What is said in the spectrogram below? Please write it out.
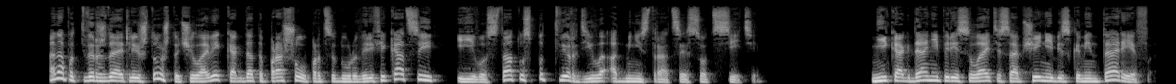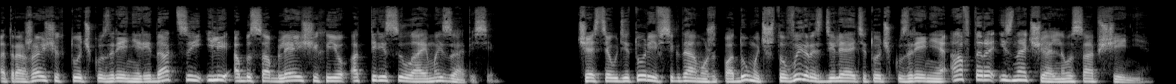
Она подтверждает лишь то, что человек когда-то прошел процедуру верификации и его статус подтвердила администрация соцсети. Никогда не пересылайте сообщения без комментариев, отражающих точку зрения редакции или обособляющих ее от пересылаемой записи. Часть аудитории всегда может подумать, что вы разделяете точку зрения автора изначального сообщения.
